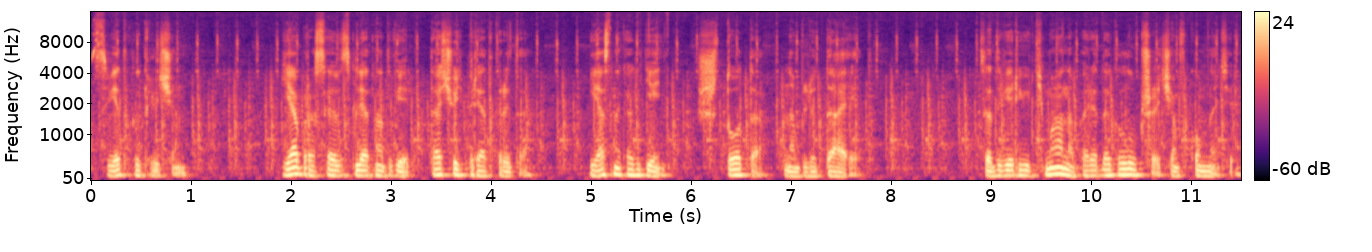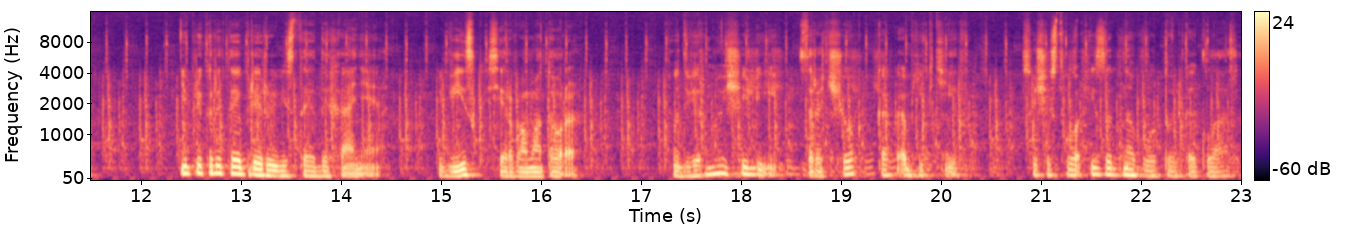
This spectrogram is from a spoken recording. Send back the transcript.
Свет выключен. Я бросаю взгляд на дверь. Та чуть приоткрыта. Ясно как день. Что-то наблюдает. За дверью тьма на порядок глубже, чем в комнате. Неприкрытое прерывистое дыхание. Визг сервомотора. В дверной щели зрачок как объектив. Существо из одного только глаза.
